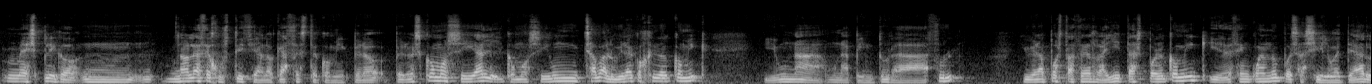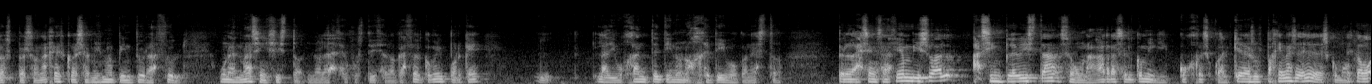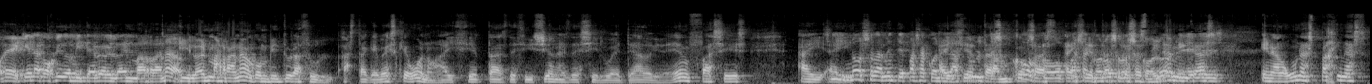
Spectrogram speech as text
Me explico, mm, no le hace justicia a lo que hace este cómic, pero, pero es como si, al- como si un chaval hubiera cogido el cómic y una, una pintura azul y hubiera puesto a hacer rayitas por el cómic y de vez en cuando pues a siluetear los personajes con esa misma pintura azul. Una vez más, insisto, no le hace justicia lo que hace el cómic porque la dibujante tiene un objetivo con esto. Pero la sensación visual, a simple vista, según agarras el cómic y coges cualquiera de sus páginas, es, como... Es como, eh, ¿quién ha cogido mi TV y lo ha enmarranado? Y lo han marranado con pintura azul. Hasta que ves que, bueno, hay ciertas decisiones de silueteado y de énfasis. Hay, Sí, hay, no solamente pasa con hay el azul ciertas tampoco, cosas, hay pasa con ciertas otros cosas colores. dinámicas. En algunas páginas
